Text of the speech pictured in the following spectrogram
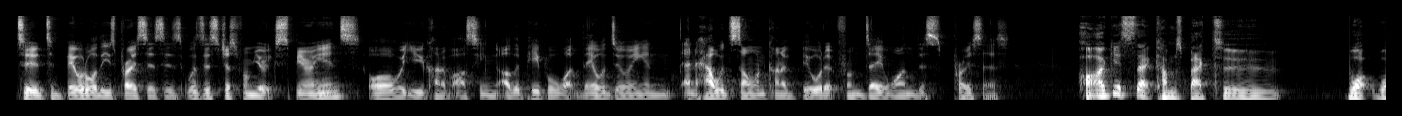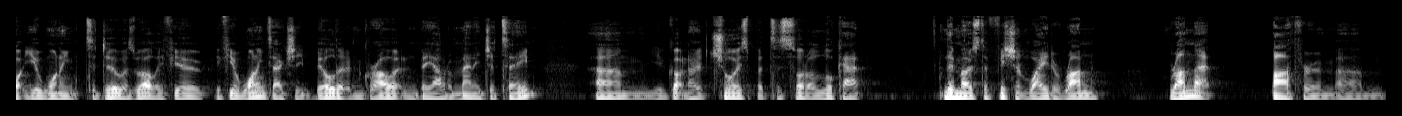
to to build all these processes was this just from your experience? Or were you kind of asking other people what they were doing? And and how would someone kind of build it from day one this process? I guess that comes back to what what you're wanting to do as well. If you if you're wanting to actually build it and grow it and be able to manage a team um, you've got no choice but to sort of look at the most efficient way to run run that bathroom um,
